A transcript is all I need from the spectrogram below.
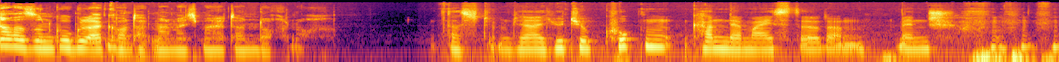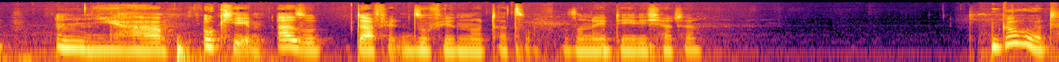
Aber so einen Google-Account hat man manchmal halt dann doch noch. Das stimmt, ja. YouTube gucken kann der meiste dann Mensch. Mm, Ja, okay. Also dafür so viel nur dazu. So eine Idee, die ich hatte. Gut.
